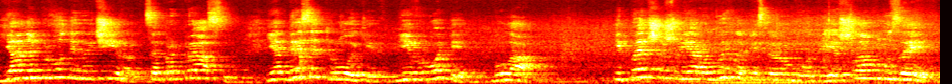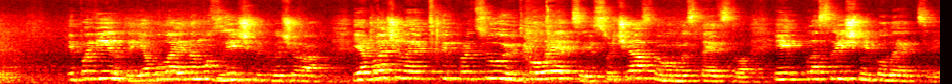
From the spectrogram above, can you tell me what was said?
Я не проти вечірок, це прекрасно. Я 10 років в Європі була. І перше, що я робила після роботи, я йшла в музей. І повірте, я була і на музичних вечорах. Я бачила, як співпрацюють колекції сучасного мистецтва і класичні колекції.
